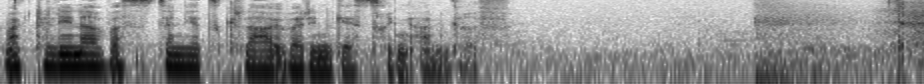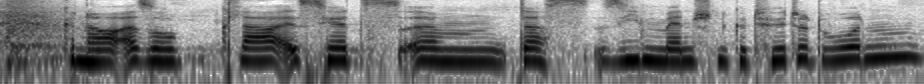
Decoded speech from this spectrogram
Magdalena, was ist denn jetzt klar über den gestrigen Angriff? Genau, also klar ist jetzt, ähm, dass sieben Menschen getötet wurden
